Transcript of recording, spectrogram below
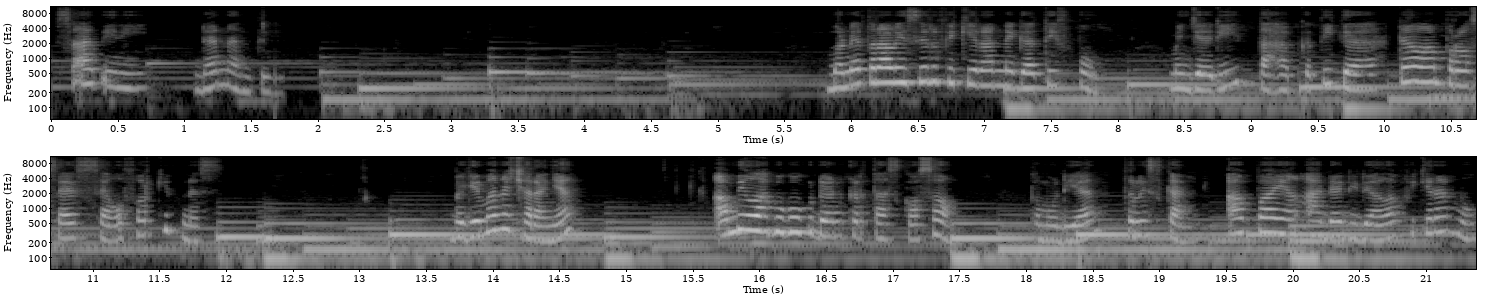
saat ini dan nanti. Menetralisir pikiran negatifmu menjadi tahap ketiga dalam proses self-forgiveness. Bagaimana caranya? Ambillah buku dan kertas kosong, kemudian tuliskan apa yang ada di dalam pikiranmu.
